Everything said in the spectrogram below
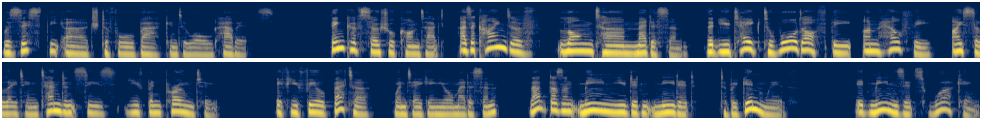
resist the urge to fall back into old habits. Think of social contact as a kind of long term medicine that you take to ward off the unhealthy, isolating tendencies you've been prone to. If you feel better when taking your medicine, that doesn't mean you didn't need it to begin with. It means it's working.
